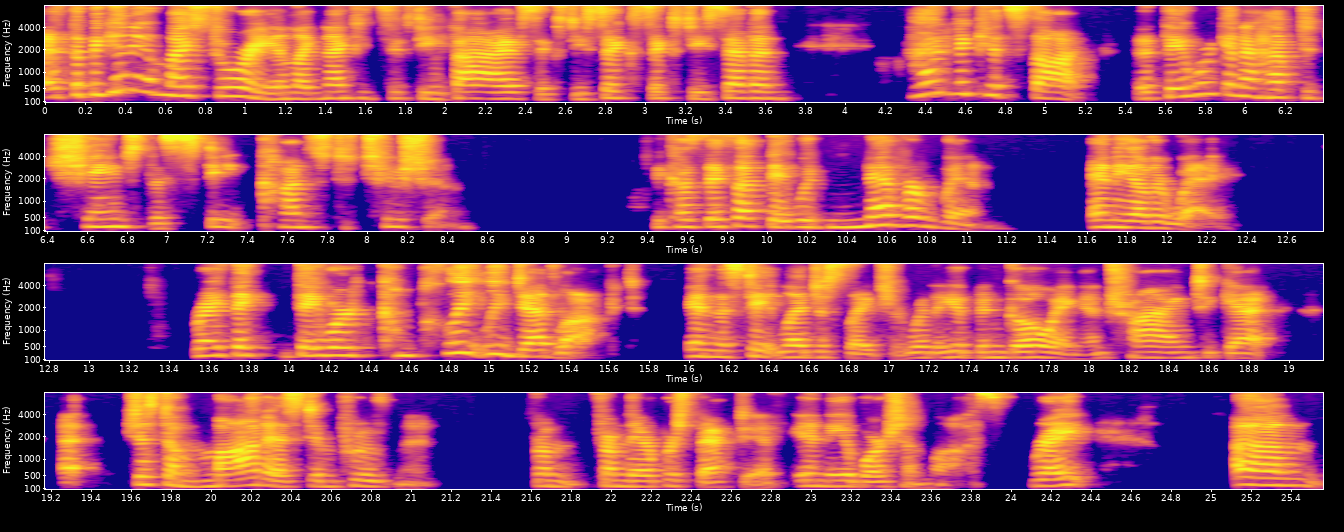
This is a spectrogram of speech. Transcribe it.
At the beginning of my story in like 1965, 66, 67, advocates thought that they were going to have to change the state constitution because they thought they would never win any other way. Right? They, they were completely deadlocked in the state legislature where they had been going and trying to get uh, just a modest improvement from, from their perspective in the abortion laws, right? Um,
